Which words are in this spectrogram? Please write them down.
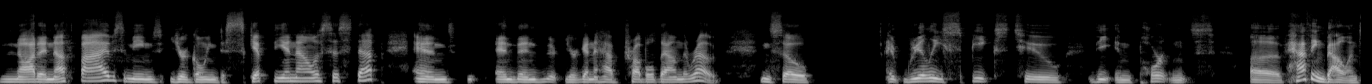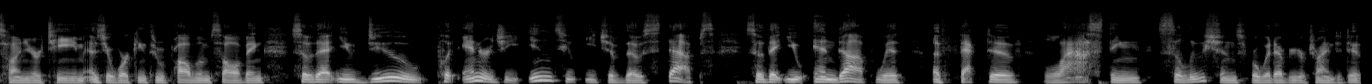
not enough fives means you're going to skip the analysis step and and then you're going to have trouble down the road. And so it really speaks to the importance of having balance on your team as you're working through problem solving so that you do put energy into each of those steps so that you end up with effective lasting solutions for whatever you're trying to do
